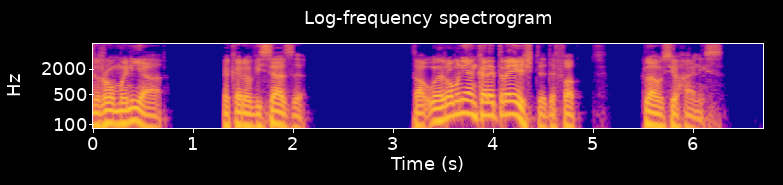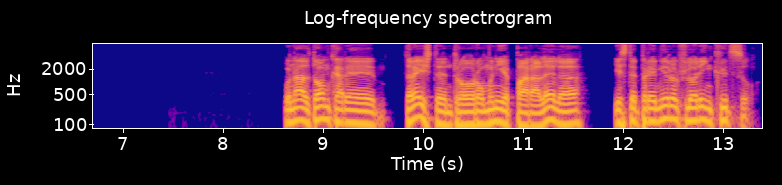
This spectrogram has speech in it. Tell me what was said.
România pe care o visează. Sau în România în care trăiește, de fapt, Claus Iohannis. Un alt om care trăiește într-o Românie paralelă este premierul Florin Câțu,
